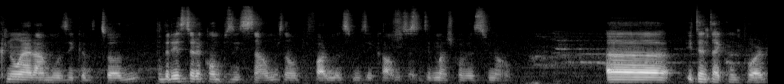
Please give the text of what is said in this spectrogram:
que não era a música de todo. Poderia ser a composição, mas não a performance musical, no sentido mais convencional. Uh, e tentei compor,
